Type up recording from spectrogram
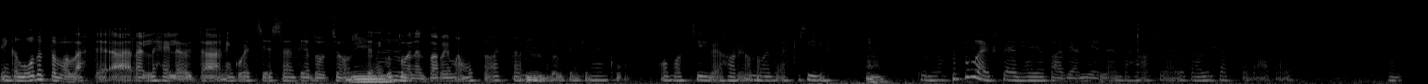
miten luotettavan lähteen äärelle he löytää niin kuin etsiessään tietoa, että se on Niin. sitten niin kuin toinen tarina, mutta että Kyllä. kuitenkin niin kuin, ovat silleen harjautuneita ehkä siinä. Mm. Kyllä. No, tuleeko teille jotain vielä mieleen tähän asiaan, jotain lisättävää tai vai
